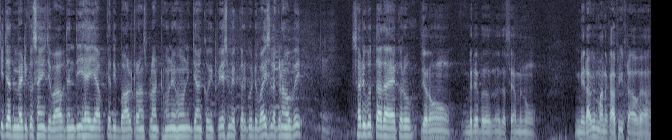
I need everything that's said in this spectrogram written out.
ਕਿ ਜਦ ਮੈਡੀਕਲ ਸਾਇੰਸ ਜਵਾਬ ਦਿੰਦੀ ਹੈ ਜਾਂ ਕਦੀ ਬਾਲ ਟ੍ਰਾਂਸਪਲਾਂਟ ਹੋਣੇ ਹੋਣ ਜਾਂ ਕੋਈ ਪੇਸਮੇਕਰ ਕੋਈ ਡਿਵਾਈਸ ਲੱਗਣਾ ਹੋਵੇ ਸਾਡੇ ਕੋਲ ਤਦ ਆਇਆ ਕਰੋ। ਜਦੋਂ ਮੇਰੇ ਬ੍ਰਦਰ ਨੇ ਦੱਸਿਆ ਮੈਨੂੰ ਮੇਰਾ ਵੀ ਮਨ ਕਾਫੀ ਖਰਾਬ ਹੋਇਆ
